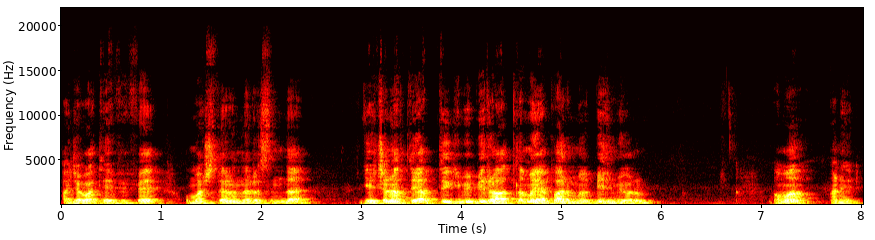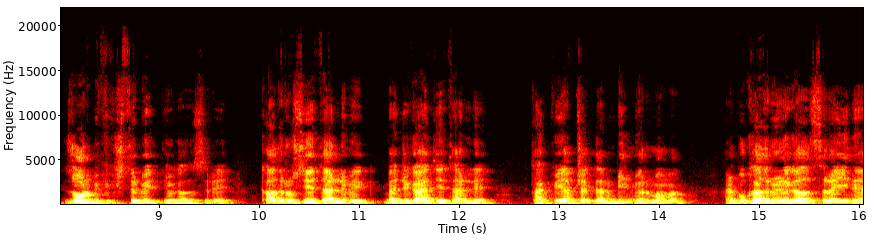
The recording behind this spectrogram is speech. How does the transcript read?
Acaba TFF o maçların arasında geçen hafta yaptığı gibi bir rahatlama yapar mı bilmiyorum. Ama hani zor bir fikstür bekliyor Galatasaray'ı. Kadrosu yeterli mi? Bence gayet yeterli. Takviye yapacaklarını bilmiyorum ama hani bu kadroyla Galatasaray yine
